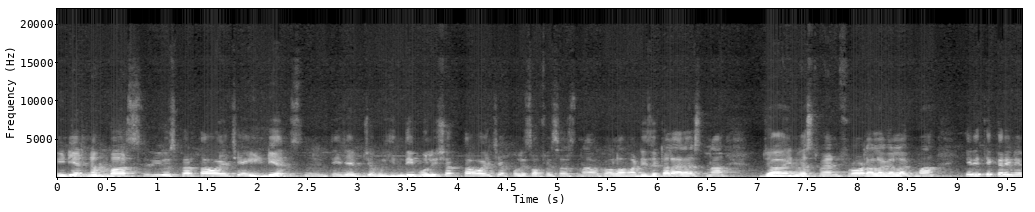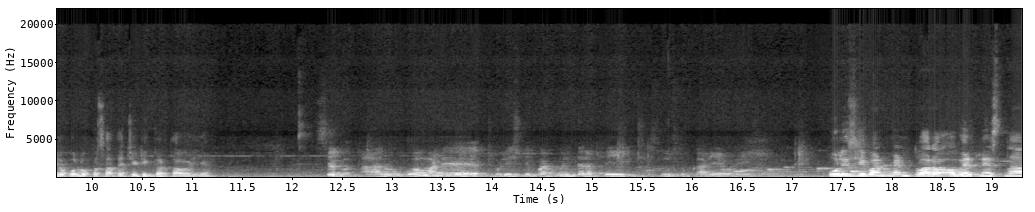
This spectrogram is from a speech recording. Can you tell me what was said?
ઇન્ડિયન નંબર્સ યુઝ કરતા હોય છે ઇન્ડિયન્સની જે જેમ હિન્દી બોલી શકતા હોય છે પોલીસ ઓફિસર્સના ઓલામાં ડિજિટલ એરેસ્ટના ઇન્વેસ્ટમેન્ટ ફ્રોડ અલગ અલગમાં, એ રીતે કરીને લોકો લોકો સાથે ચીટિંગ કરતા હોય છે. સાહેબ, આ રોકવા માટે પોલીસ ડિપાર્ટમેન્ટ તરફથી શું શું કાર્યવાહી પોલીસ ડિપાર્ટમેન્ટ દ્વારા અવેરનેસના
